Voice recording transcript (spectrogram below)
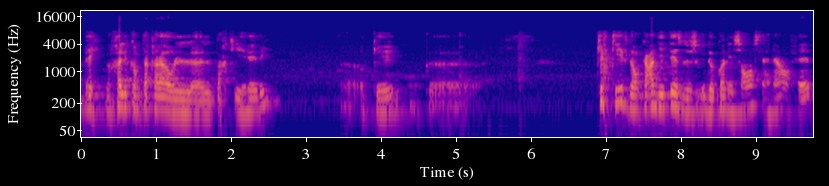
باهي نخليكم تقراو البارتي هذه اوكي Kif kif, donc un des tests de, de connaissance là en fait.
